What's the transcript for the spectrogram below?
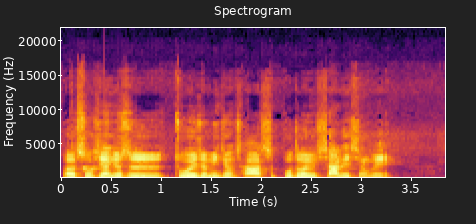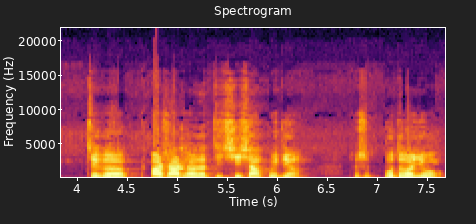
呃，首先就是作为人民警察是不得有下列行为。这个二十二条的第七项规定，就是不得有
